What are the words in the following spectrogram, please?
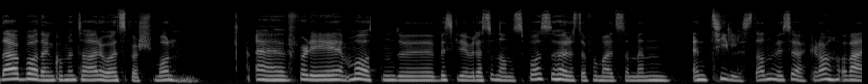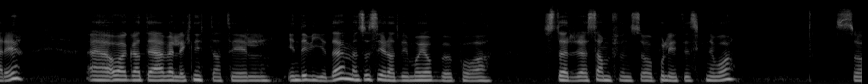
det er, både en kommentar og et spørsmål. Eh, fordi måten du beskriver resonans på, så høres det for meg ut som en, en tilstand vi søker da, å være i. Eh, og at det er veldig knytta til individet. Men så sier du at vi må jobbe på større samfunns- og politisk nivå. Så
